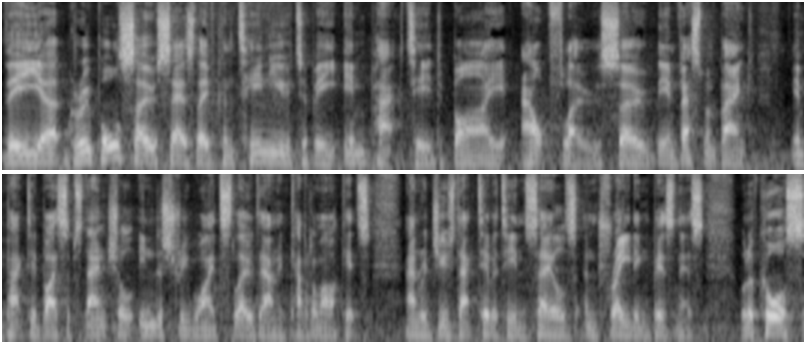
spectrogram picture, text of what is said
The uh, group also says they've continued to be impacted by outflows. So the investment bank impacted by substantial industry wide slowdown in capital markets and reduced activity in sales and trading business. Well, of course,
